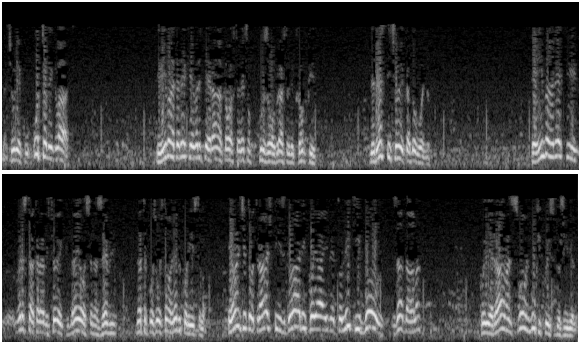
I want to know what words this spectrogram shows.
Da čovjeku utoli glad. Ili imate neke vrste hrana kao što recimo kurzovo brašno ili krompir. Ne nesti čovjeka dovoljno. E ima neki vrsta kada bi čovjek najao se na zemlji, znate po svoj stomak ne bi koristilo. E on će to tražiti iz gladi koja im je toliki bol zadala, koji je ravan svoj muki koji su doživjeli.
